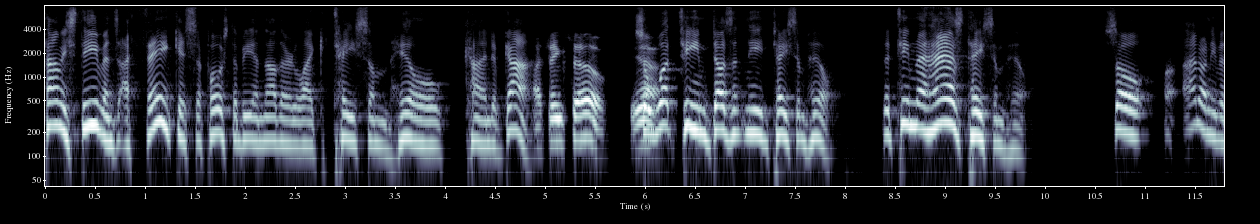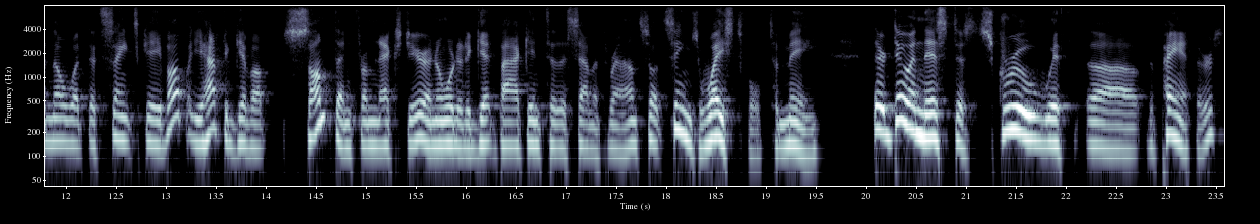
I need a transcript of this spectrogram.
Tommy Stevens, I think, is supposed to be another like Taysom Hill kind of guy. I think so. Yeah. So, what team doesn't need Taysom Hill? The team that has Taysom Hill. So, uh, I don't even know what the Saints gave up, but you have to give up something from next year in order to get back into the seventh round. So, it seems wasteful to me. They're doing this to screw with uh, the Panthers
